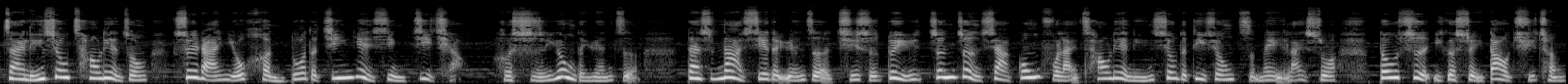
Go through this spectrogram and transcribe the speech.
在灵修操练中，虽然有很多的经验性技巧和实用的原则，但是那些的原则其实对于真正下功夫来操练灵修的弟兄姊妹来说，都是一个水到渠成、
